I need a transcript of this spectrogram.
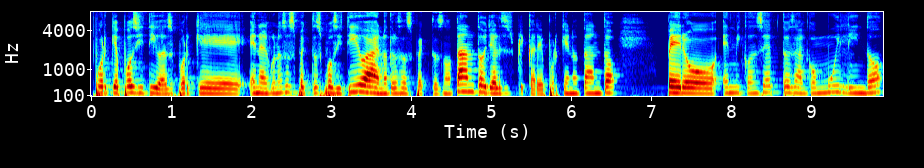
¿Por qué positivas? Porque en algunos aspectos positiva, en otros aspectos no tanto, ya les explicaré por qué no tanto pero en mi concepto es algo muy lindo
